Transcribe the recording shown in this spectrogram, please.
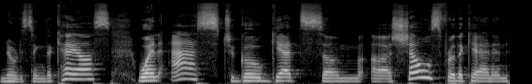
noticing the chaos. When asked to go get some uh, shells for the cannon,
